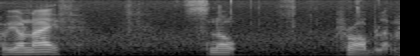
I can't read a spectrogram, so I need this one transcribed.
of your knife, it's no problem.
